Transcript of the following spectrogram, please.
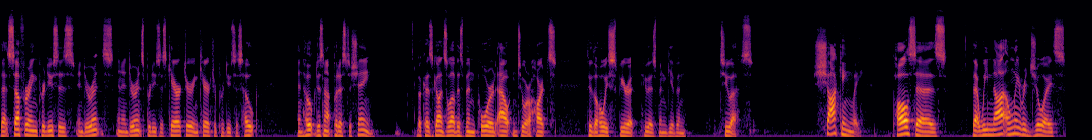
that suffering produces endurance, and endurance produces character, and character produces hope. And hope does not put us to shame, because God's love has been poured out into our hearts through the Holy Spirit who has been given to us. Shockingly, Paul says that we not only rejoice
